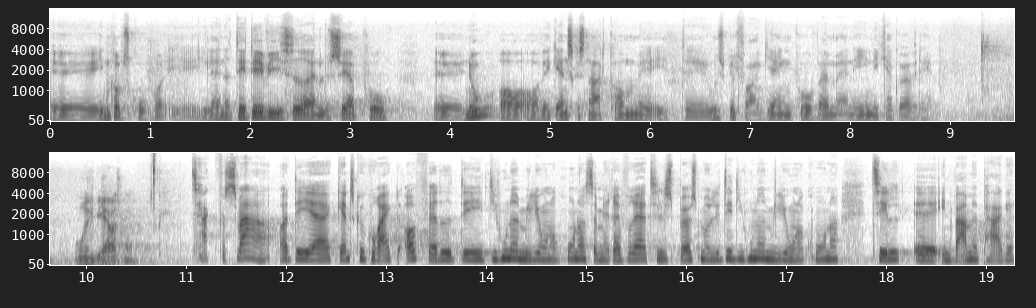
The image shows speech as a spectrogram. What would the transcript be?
øh, indkomstgrupper i landet. Det er det, vi sidder og analyserer på øh, nu, og, og vil ganske snart komme med et øh, udspil fra regeringen på, hvad man egentlig kan gøre ved det. Ulrik Bjerg, Tak for svar, og det er ganske korrekt opfattet. Det er de 100 millioner kroner, som jeg refererer til i spørgsmålet, det er de 100 millioner kroner til øh, en varmepakke.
